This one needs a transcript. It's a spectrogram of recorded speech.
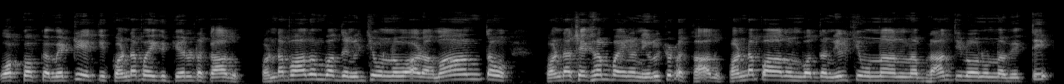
ఒక్కొక్క మెట్టి ఎక్కి కొండపైకి చేరుట కాదు. కొండపాదం వద్ద నిలిచి ఉన్నవాడు అమాంతం కొండ శిఖరం పైన నిలుచుట కాదు. కొండపాదం వద్ద నిలిచి ఉన్నానన్న భ్రాంతిలోనున్న వ్యక్తి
